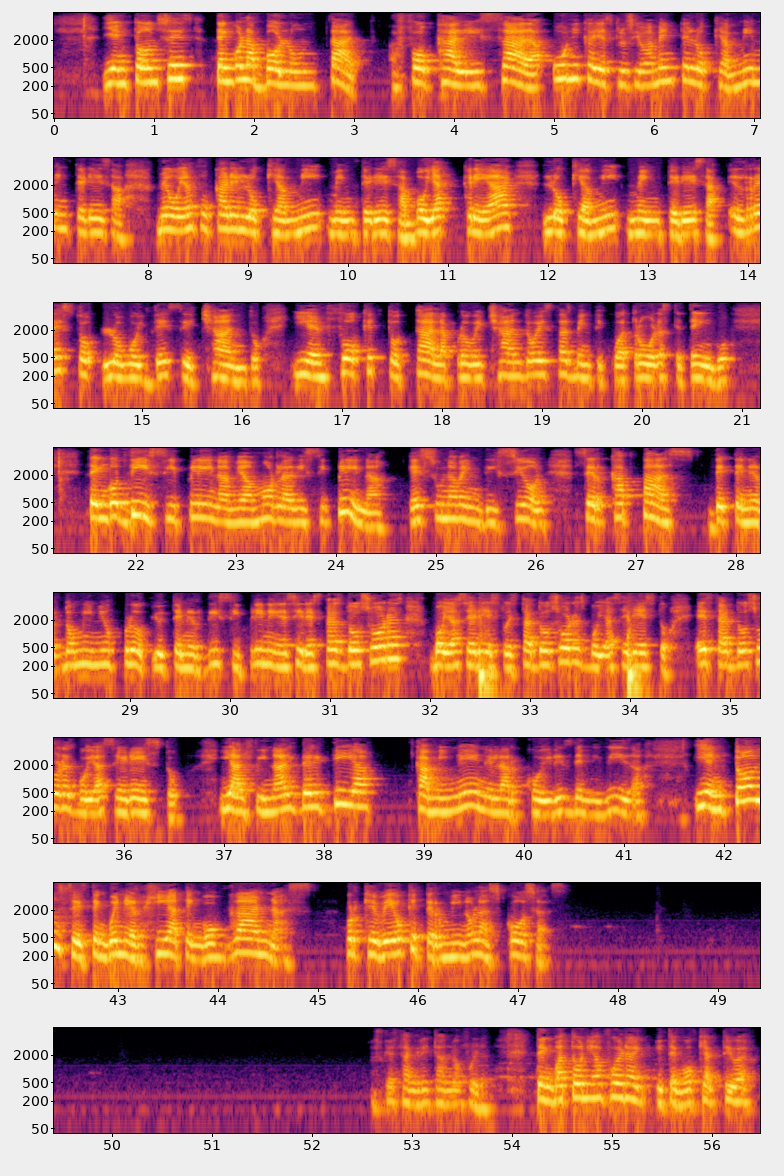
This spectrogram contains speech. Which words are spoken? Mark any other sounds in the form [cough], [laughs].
Y entonces tengo la voluntad focalizada única y exclusivamente lo que a mí me interesa. Me voy a enfocar en lo que a mí me interesa. Voy a crear lo que a mí me interesa. El resto lo voy desechando y enfoque total, aprovechando estas 24 horas que tengo. Tengo disciplina, mi amor, la disciplina es una bendición. Ser capaz de tener dominio propio y tener disciplina y decir, estas dos horas voy a hacer esto, estas dos horas voy a hacer esto, estas dos horas voy a hacer esto. Y al final del día caminé en el arco iris de mi vida. Y entonces tengo energía, tengo ganas, porque veo que termino las cosas. Es que están gritando afuera. Tengo a Tony afuera y, y tengo que activar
